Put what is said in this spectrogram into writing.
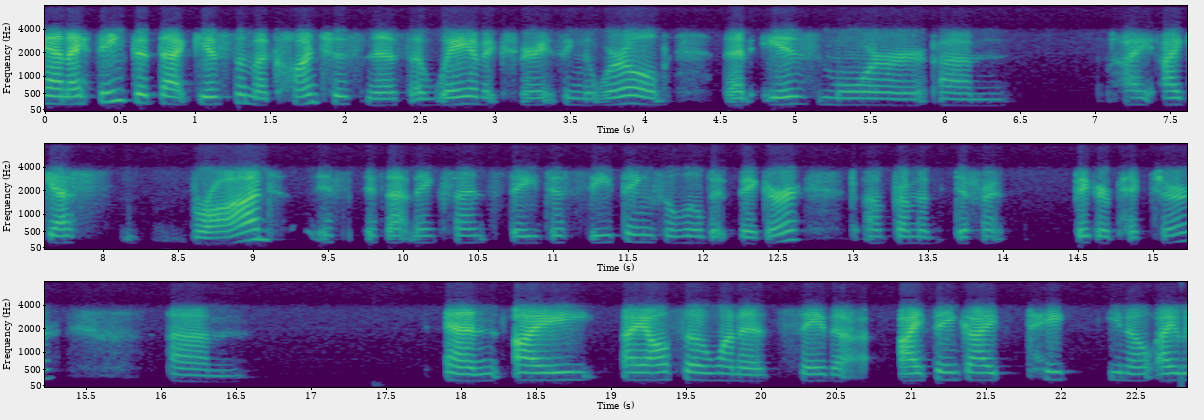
and I think that that gives them a consciousness, a way of experiencing the world that is more um I I guess broad if if that makes sense. They just see things a little bit bigger uh, from a different, bigger picture. Um, and I I also want to say that I think I take you know I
